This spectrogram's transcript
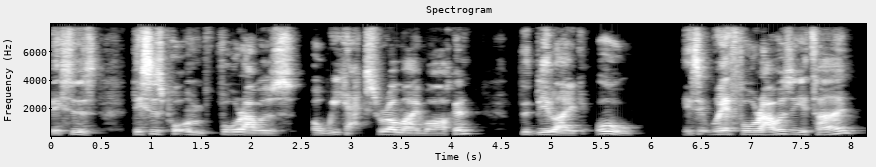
this is, this is putting four hours a week extra on my marking, they'd be like, oh, is it worth four hours of your time?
